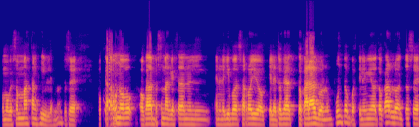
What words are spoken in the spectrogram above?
como que son más tangibles, ¿no? Entonces, cada uno o cada persona que está en el, en el equipo de desarrollo que le toque tocar algo en un punto, pues tiene miedo de tocarlo, entonces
